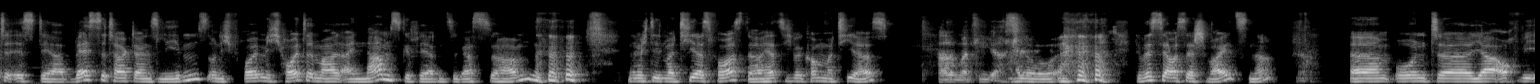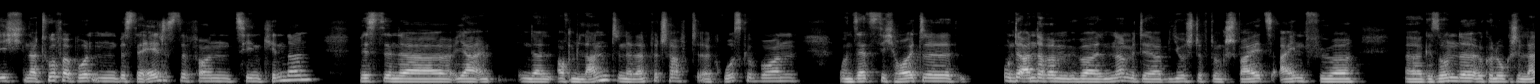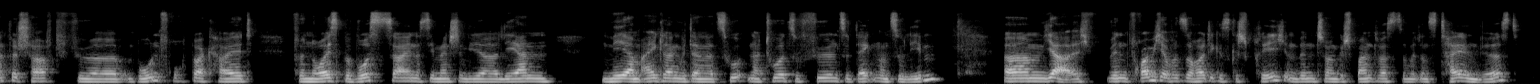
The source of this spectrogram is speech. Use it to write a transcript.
heute ist der beste Tag deines Lebens und ich freue mich heute mal einen Namensgefährten zu Gast zu haben, nämlich den Matthias Forster. Herzlich willkommen, Matthias. Hallo, Matthias. Hallo. Du bist ja aus der Schweiz, ne? Ja. Ähm, und äh, ja, auch wie ich naturverbunden, bist der älteste von zehn Kindern, bist in der, ja, in der, auf dem Land, in der Landwirtschaft äh, groß geworden und setzt dich heute unter anderem über, ne, mit der Biostiftung Schweiz ein für äh, gesunde ökologische Landwirtschaft, für Bodenfruchtbarkeit, für neues Bewusstsein, dass die Menschen wieder lernen, mehr im Einklang mit der Natur, Natur zu fühlen, zu denken und zu leben. Ähm, ja, ich freue mich auf unser heutiges Gespräch und bin schon gespannt, was du mit uns teilen wirst.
